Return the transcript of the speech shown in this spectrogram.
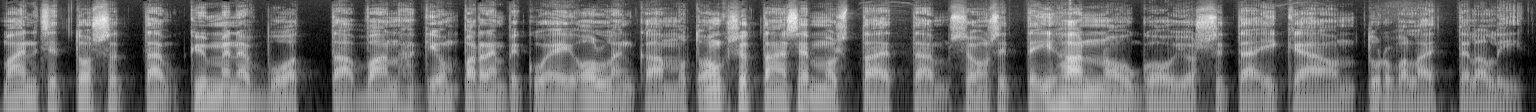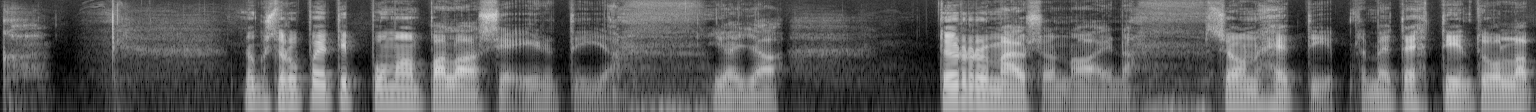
Mainitsit tuossa, että 10 vuotta vanhakin on parempi kuin ei ollenkaan, mutta onko jotain semmoista, että se on sitten ihan no-go, jos sitä ikää on turvalaitteella liikaa? No kun se rupeaa tippumaan palasia irti ja, ja, ja törmäys on aina. Se on heti. Me tehtiin tuolla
